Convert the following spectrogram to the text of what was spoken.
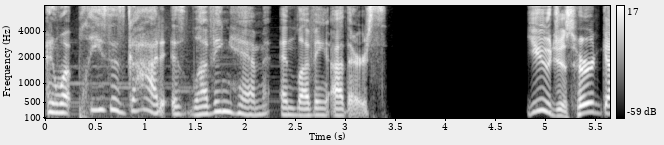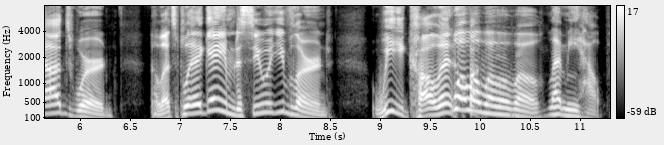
and what pleases God is loving Him and loving others. You just heard God's word. Now let's play a game to see what you've learned. We call it Whoa, whoa, whoa, whoa, whoa. Let me help.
